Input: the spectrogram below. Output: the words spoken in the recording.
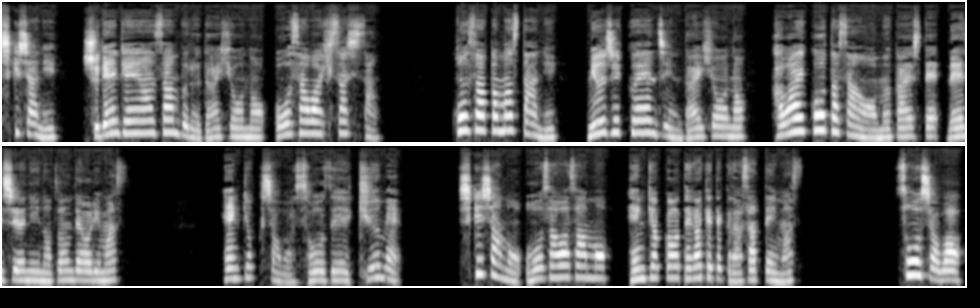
指揮者に主電源アンサンブル代表の大沢久志さん、コンサートマスターにミュージックエンジン代表の河合光太さんをお迎えして練習に臨んでおります。編曲者は総勢9名。指揮者の大沢さんも編曲を手掛けてくださっています。奏者は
